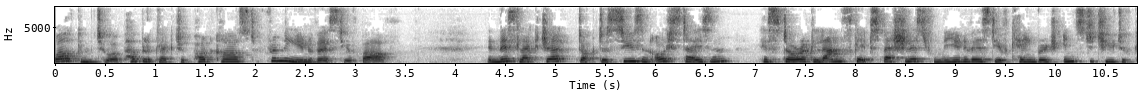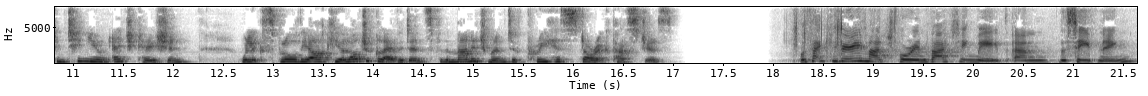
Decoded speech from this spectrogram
Welcome to a public lecture podcast from the University of Bath. In this lecture, Dr. Susan Oosthuizen, Historic Landscape Specialist from the University of Cambridge Institute of Continuing Education, will explore the archaeological evidence for the management of prehistoric pastures. Well, thank you very much for inviting me um, this evening.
